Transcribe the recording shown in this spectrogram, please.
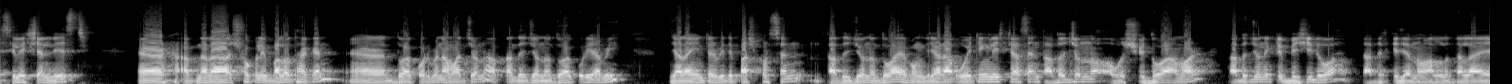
সিলেকশন লিস্ট আপনারা সকলে ভালো থাকেন। দোয়া করবেন আমার জন্য। আপনাদের জন্য দোয়া করি আমি। যারা ইন্টারভিউতে পাশ করছেন, তাদের জন্য দোয়া এবং যারা ওয়েটিং লিস্টে আছেন, তাদের জন্য অবশ্যই দোয়া আমার। তাদের জন্য একটু বেশি দোয়া। তাদেরকে যেন আল্লাহ তালায়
